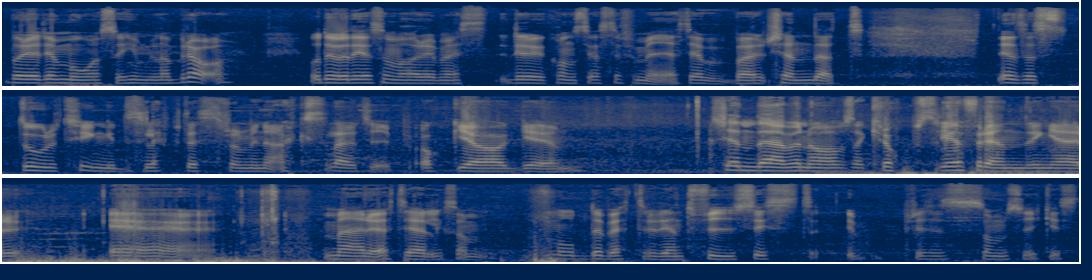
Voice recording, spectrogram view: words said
började jag må så himla bra. Och det var det som var det, mest, det konstigaste för mig, att jag bara kände att en så stor tyngd släpptes från mina axlar typ. Och jag eh, kände även av så kroppsliga förändringar eh, med det, att jag liksom mådde bättre rent fysiskt, precis som psykiskt.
